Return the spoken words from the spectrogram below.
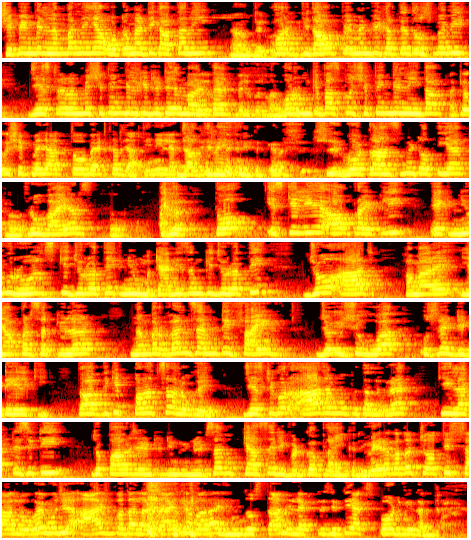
शिपिंग बिल नंबर नहीं है ऑटोमेटिक आता नहीं। हाँ और विदाउट पेमेंट भी करते हैं तो उसमें भी जीएसटी में शिपिंग बिल की डिटेल माँगता है बिल्कुल माँगता और उनके पास कोई शिपिंग बिल नहीं था। हाँ, क्योंकि शिप में जाते तो बैठ कर जाती नहीं लगती। जाती नहीं। वो ट्रांसमिट होती है हाँ। थ्रू वायर्स हाँ, तो इसके लिए आउट राइटली एक न्यू रूल्स की ज़रूरत थी एक न्यू मैकेनिज्म की ज़रूरत थी जो आज हमारे यहाँ पर सर्कुलर नंबर 175 जो इशू हुआ उसने डिटेल की। तो आप देखिए पाँच साल हो गए जीएसटी को और आज हमें पता लग रहा है कि इलेक्ट्रिसिटी जो पावर जनरेटिंग यूनिट्स है वो कैसे रिफंड को अप्लाई करेंगे? मेरे को तो चौतीस साल हो गए मुझे आज पता लग रहा है कि हमारा हिंदुस्तान इलेक्ट्रिसिटी एक्सपोर्ट भी करता है।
